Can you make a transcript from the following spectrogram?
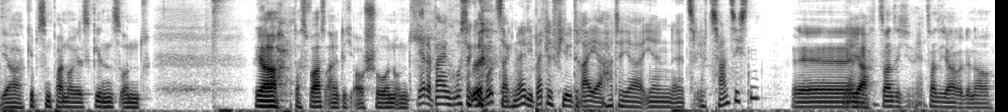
ja, gibt es ein paar neue Skins und ja, das war es eigentlich auch schon. Und ja, da war ja ein großer Geburtstag, ne? Die Battlefield-Reihe hatte ja ihren äh, 20. Äh, ja, ja, 20, ja. 20 Jahre, genau.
